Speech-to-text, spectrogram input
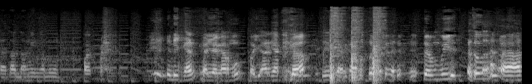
saya tantangin kamu. Ini kan gaya kamu, Bayu Arya gak kamu. Demi Tuhan.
